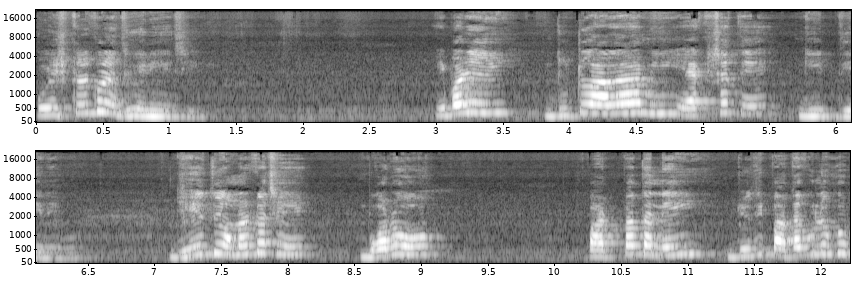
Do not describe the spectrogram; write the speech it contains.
পরিষ্কার করে ধুয়ে নিয়েছি। এবারে দুটো আগা আমি একসাথে গিট দিয়ে নেব। যেহেতু আমার কাছে বড় পাট পাতা নেই, যদি পাতাগুলো খুব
